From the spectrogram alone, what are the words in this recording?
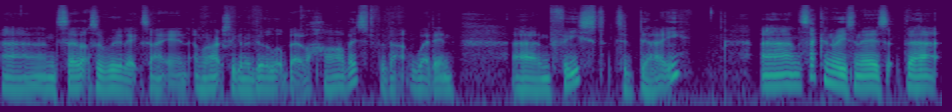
And so that's a really exciting and we're actually going to do a little bit of a harvest for that wedding um, feast today. And the second reason is that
